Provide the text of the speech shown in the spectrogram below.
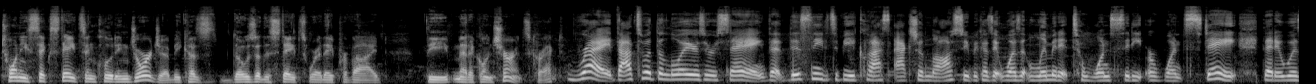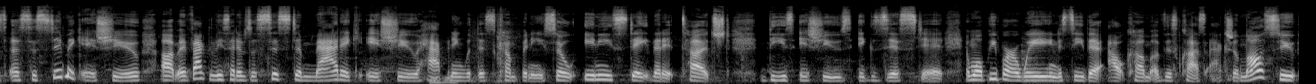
26 states, including Georgia, because those are the states where they provide the medical insurance, correct? Right. That's what the lawyers are saying, that this needed to be a class action lawsuit because it wasn't limited to one city or one state, that it was a systemic issue. Um, in fact, they said it was a systematic issue happening mm-hmm. with this company. So any state that it touched, these issues existed. And while people are waiting to see the outcome of this class action lawsuit,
